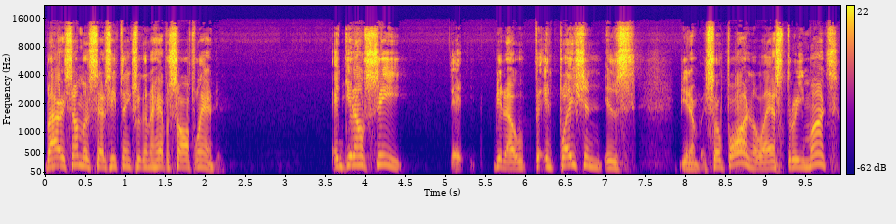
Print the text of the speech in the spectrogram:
Larry Summers says he thinks we're going to have a soft landing, and you don't see, eh, you know, inflation is, you know, so far in the last three months,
